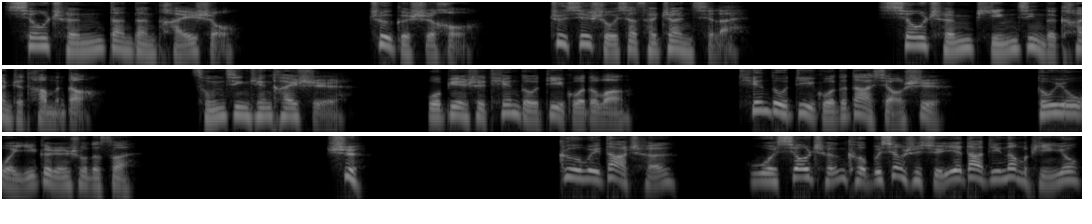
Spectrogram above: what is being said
萧晨淡淡抬手，这个时候，这些手下才站起来。萧晨平静的看着他们道：“从今天开始，我便是天斗帝国的王，天斗帝国的大小事，都由我一个人说的算。”是，各位大臣，我萧晨可不像是雪夜大帝那么平庸。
